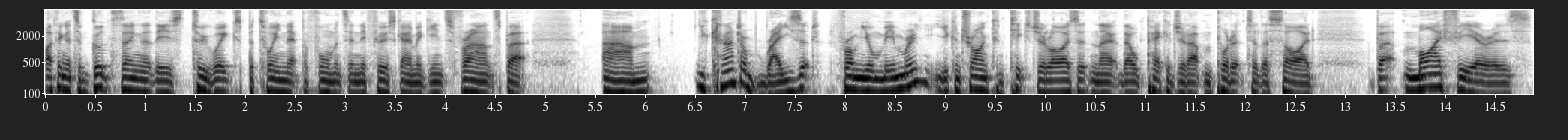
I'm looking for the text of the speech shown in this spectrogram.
I think it's a good thing that there's two weeks between that performance and their first game against France, but um, you can't erase it from your memory. You can try and contextualize it, and they, they'll package it up and put it to the side. But my fear is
